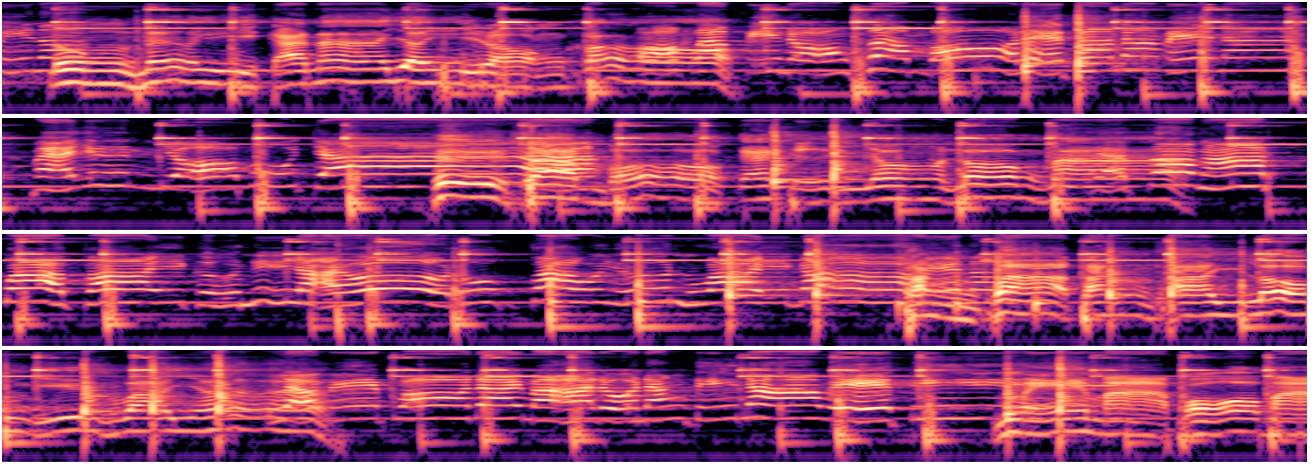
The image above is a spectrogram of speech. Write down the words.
พี่น้ลองงเนยกาหน้าใหญ่ร้องขอบอกลาพี่ เฮ้สามบอกกะเคยย่องลองมาแต่ต้องหัดว่าใจคือนี่ใหญ่เออลูกเจ้ายืนไว้ง่าทั้งยฟ้าทั้งไทยลองยืนไว้ฮะแล้วแม่พอได้มาดูหนังที่หน้าเวทีแม่มาพอมา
